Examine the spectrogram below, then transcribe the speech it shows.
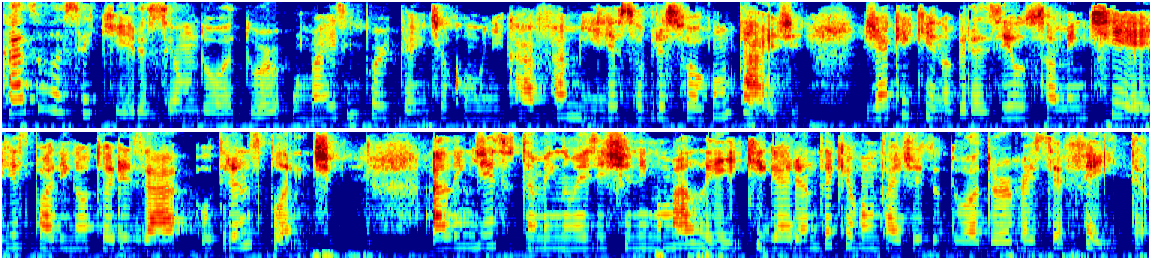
Caso você queira ser um doador, o mais importante é comunicar à família sobre a sua vontade, já que aqui no Brasil somente eles podem autorizar o transplante. Além disso, também não existe nenhuma lei que garanta que a vontade do doador vai ser feita,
